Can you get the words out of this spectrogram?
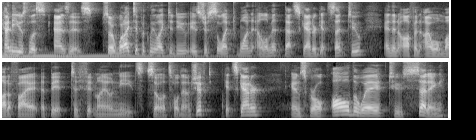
Kind of useless as is. So what I typically like to do is just select one element that scatter gets sent to, and then often I will modify it a bit to fit my own needs. So let's hold down shift, hit scatter, and scroll all the way to setting,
